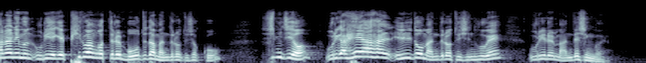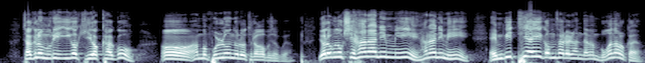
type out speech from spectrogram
하나님은 우리에게 필요한 것들을 모두 다 만들어 두셨고 심지어 우리가 해야 할 일도 만들어 두신 후에 우리를 만드신 거예요. 자, 그럼 우리 이거 기억하고 어, 한번 본론으로 들어가 보자고요. 여러분 혹시 하나님이 하나님이 MBTI 검사를 한다면 뭐가 나올까요?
